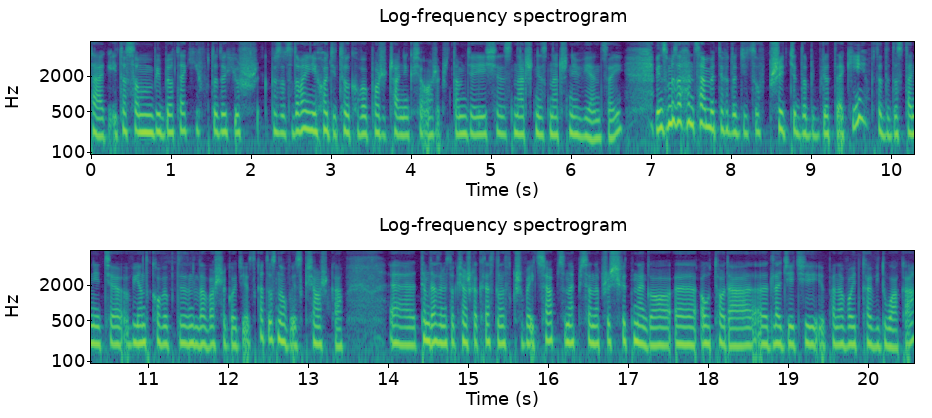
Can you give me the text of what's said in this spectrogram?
Tak, i to są biblioteki, w których już zdecydowanie nie chodzi tylko o wypożyczanie książek, że tam dzieje się znacznie, znacznie więcej. Więc my zachęcamy tych rodziców, przyjdźcie do biblioteki, wtedy dostaniecie wyjątkowy prezent dla waszego dziecka. To znowu jest książka, e, tym razem jest to książka Krasnal w krzywej czapce, napisana przez świetnego e, autora e, dla dzieci, pana Wojtka Widłaka.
